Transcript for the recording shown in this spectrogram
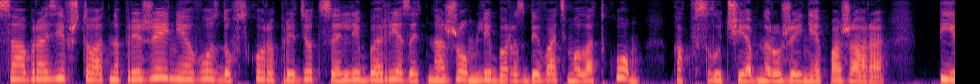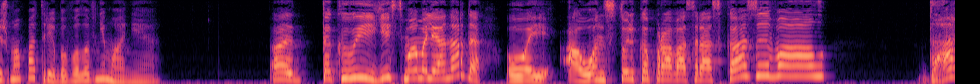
Сообразив, что от напряжения воздух скоро придется либо резать ножом, либо разбивать молотком, как в случае обнаружения пожара, пижма потребовала внимания. «А, так вы и есть мама Леонардо? Ой, а он столько про вас рассказывал!» «Да?»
